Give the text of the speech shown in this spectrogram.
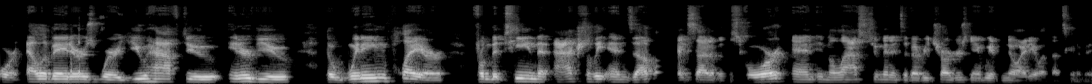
or elevators where you have to interview the winning player from the team that actually ends up side of the score. And in the last two minutes of every Chargers game, we have no idea what that's going to be.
